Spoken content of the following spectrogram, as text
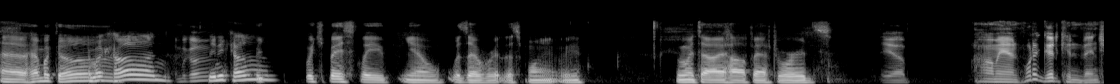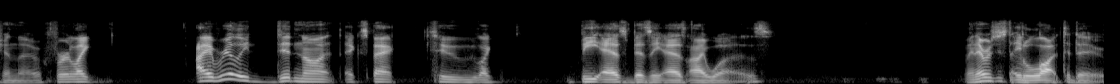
Uh Hamacon. Minicon, Minicon. which basically you know was over at this point. We we went to IHOP afterwards. Yep. Oh man, what a good convention though. For like I really did not expect to like be as busy as I was. I mean, there was just a lot to do.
